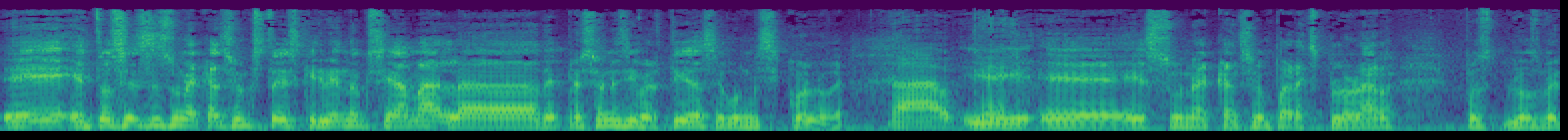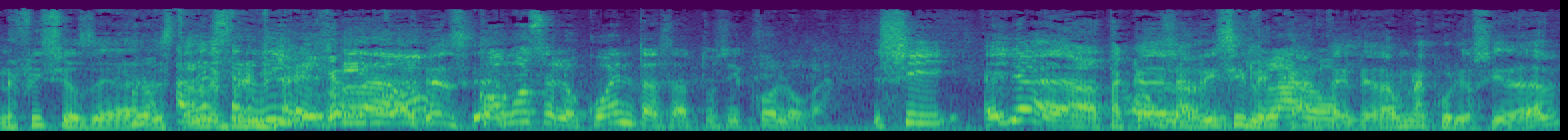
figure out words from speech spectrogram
Eh, entonces es una canción que estoy escribiendo que se llama La depresión es divertida, según mi psicóloga. Ah, ok. Y eh, es una canción para explorar pues los beneficios de, Bueno, de estar deprimido. divertido cómo se lo cuentas a tu psicóloga. Sí, ella ataca O de la risa y le encanta y le da una curiosidad.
